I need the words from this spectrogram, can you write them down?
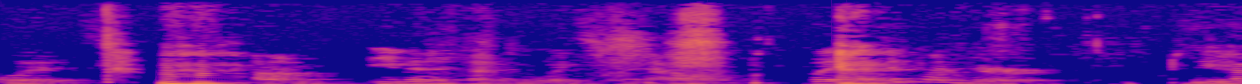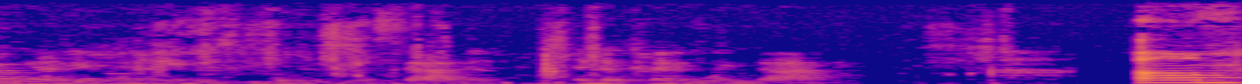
woods, Mm-hmm. um, even if I'm in the woods for an hour. But I did wonder, do you have any idea how many of those people and end up kind of going back? Um,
